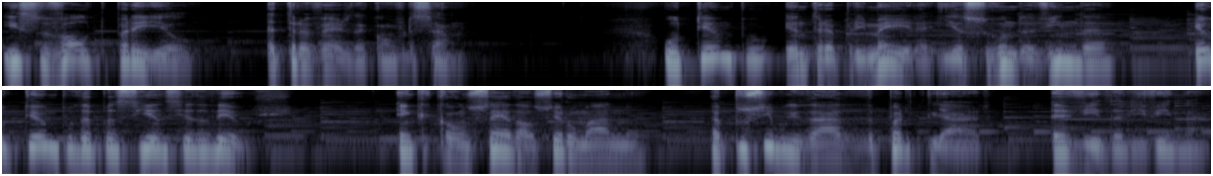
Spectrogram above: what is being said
e se volte para ele através da conversão. O tempo entre a primeira e a segunda vinda é o tempo da paciência de Deus, em que concede ao ser humano a possibilidade de partilhar a vida divina.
